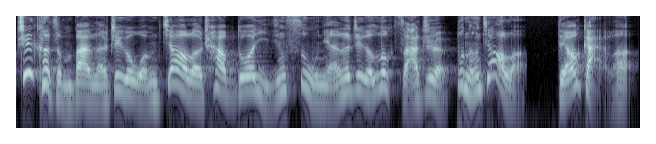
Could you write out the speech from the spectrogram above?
这可怎么办呢？这个我们叫了差不多已经四五年的这个《Look》杂志不能叫了，得要改了。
